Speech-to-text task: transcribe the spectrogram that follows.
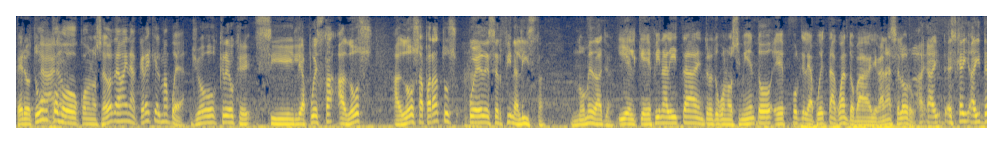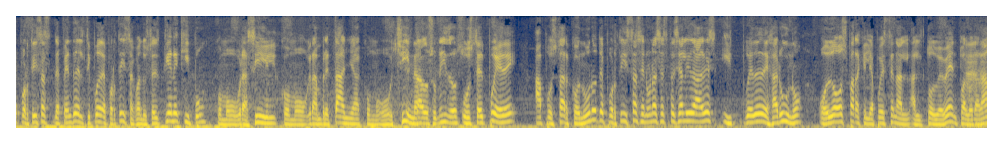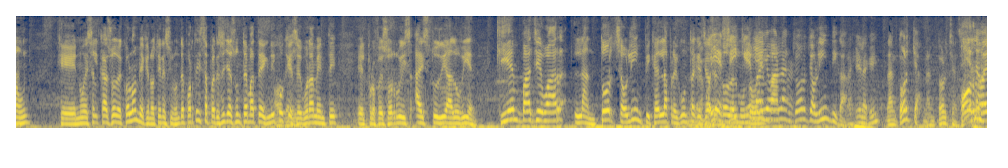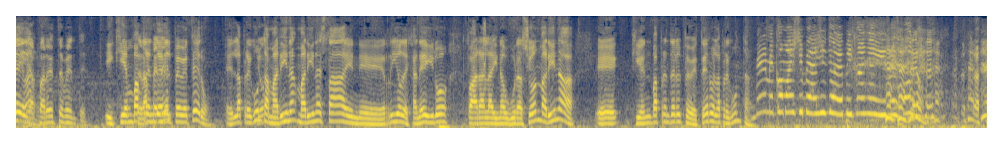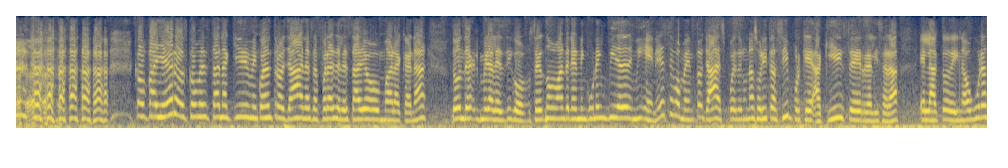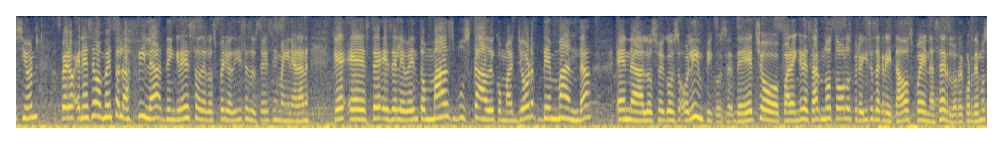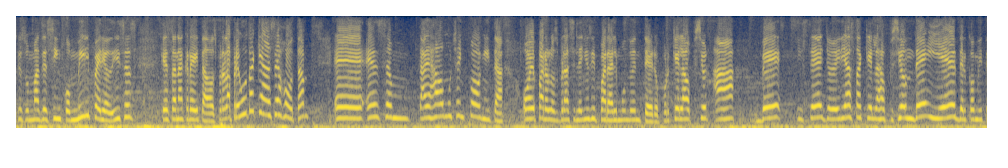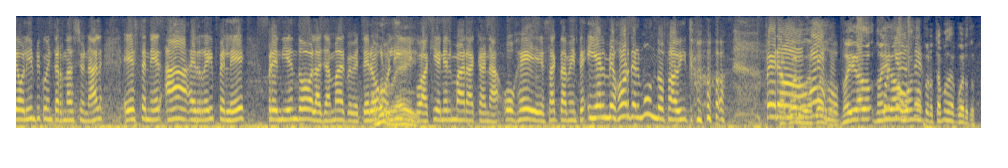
Pero tú, Claro. como conocedor de vaina, ¿crees que el más pueda? Yo creo que si le apuesta a dos, a dos aparatos, puede ser finalista, no medalla. Y el que es finalista, dentro de tu conocimiento, es porque le apuesta a cuánto para ganarse el oro. Hay- hay- es que hay, hay deportistas, depende del tipo de deportista. Cuando usted tiene equipo, como Brasil, como Gran Bretaña, como China, Estados Unidos. usted puede apostar con unos deportistas en unas especialidades y puede dejar uno o dos para que le apuesten al, al todo evento, al all around, que no es el caso de Colombia, que no tiene sino un deportista, pero ese ya es un tema técnico que seguramente el profesor Ruiz ha estudiado bien. ¿Quién va a llevar la antorcha olímpica? Es la pregunta que se hace todo el mundo. ¿quién va a llevar la antorcha olímpica? ¿La qué? ¿La qué? La antorcha. La antorcha. sí. ¿Quién la va a Orrey, llevar? aparentemente. ¿Y quién va a ¿Será prender Pelé? el pebetero? Es la pregunta. Yo- Marina, Marina está en eh, Río de Janeiro para la inauguración. Marina, eh, ¿quién va a prender el pebetero? Es la pregunta. Ven, me como este pedacito de picaña y respondo. Compañeros, ¿cómo están aquí? Me encuentro ya en las afueras del estadio Maracaná, donde, mira, les digo, ustedes no van a tener ninguna envidia de mí en este momento, ya después en unas horitas sí, porque aquí se realizará el acto de inauguración. Pero en ese momento la fila de ingreso de los periodistas, ustedes se imaginarán que este es el evento más buscado y con mayor demanda en ah, los Juegos Olímpicos. De hecho, para ingresar, no todos los periodistas acreditados pueden hacerlo. Recordemos que son más de 5 mil periodistas que están acreditados. Pero la pregunta que hace J eh, es, em, ha dejado mucha incógnita hoy para los brasileños y para el mundo entero, porque la opción A, B y C, yo diría hasta que la opción D y E del Comité Olímpico Internacional es tener a el Rey Pelé prendiendo la llama del pebetero olímpico aquí en el Maracaná. Oje, exactamente. Y el mejor del mundo, Fabito. Pero, de acuerdo, de acuerdo. ojo. No ha llegado, no ha llegado Juanjo, pero estamos de acuerdo.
